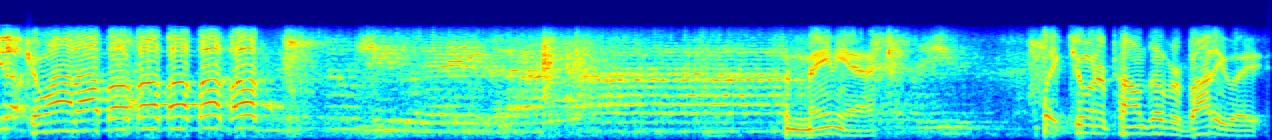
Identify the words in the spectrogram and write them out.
Get up. Come on, up, up, up, up, up, up. It's a maniac. It's like 200 pounds over body weight.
